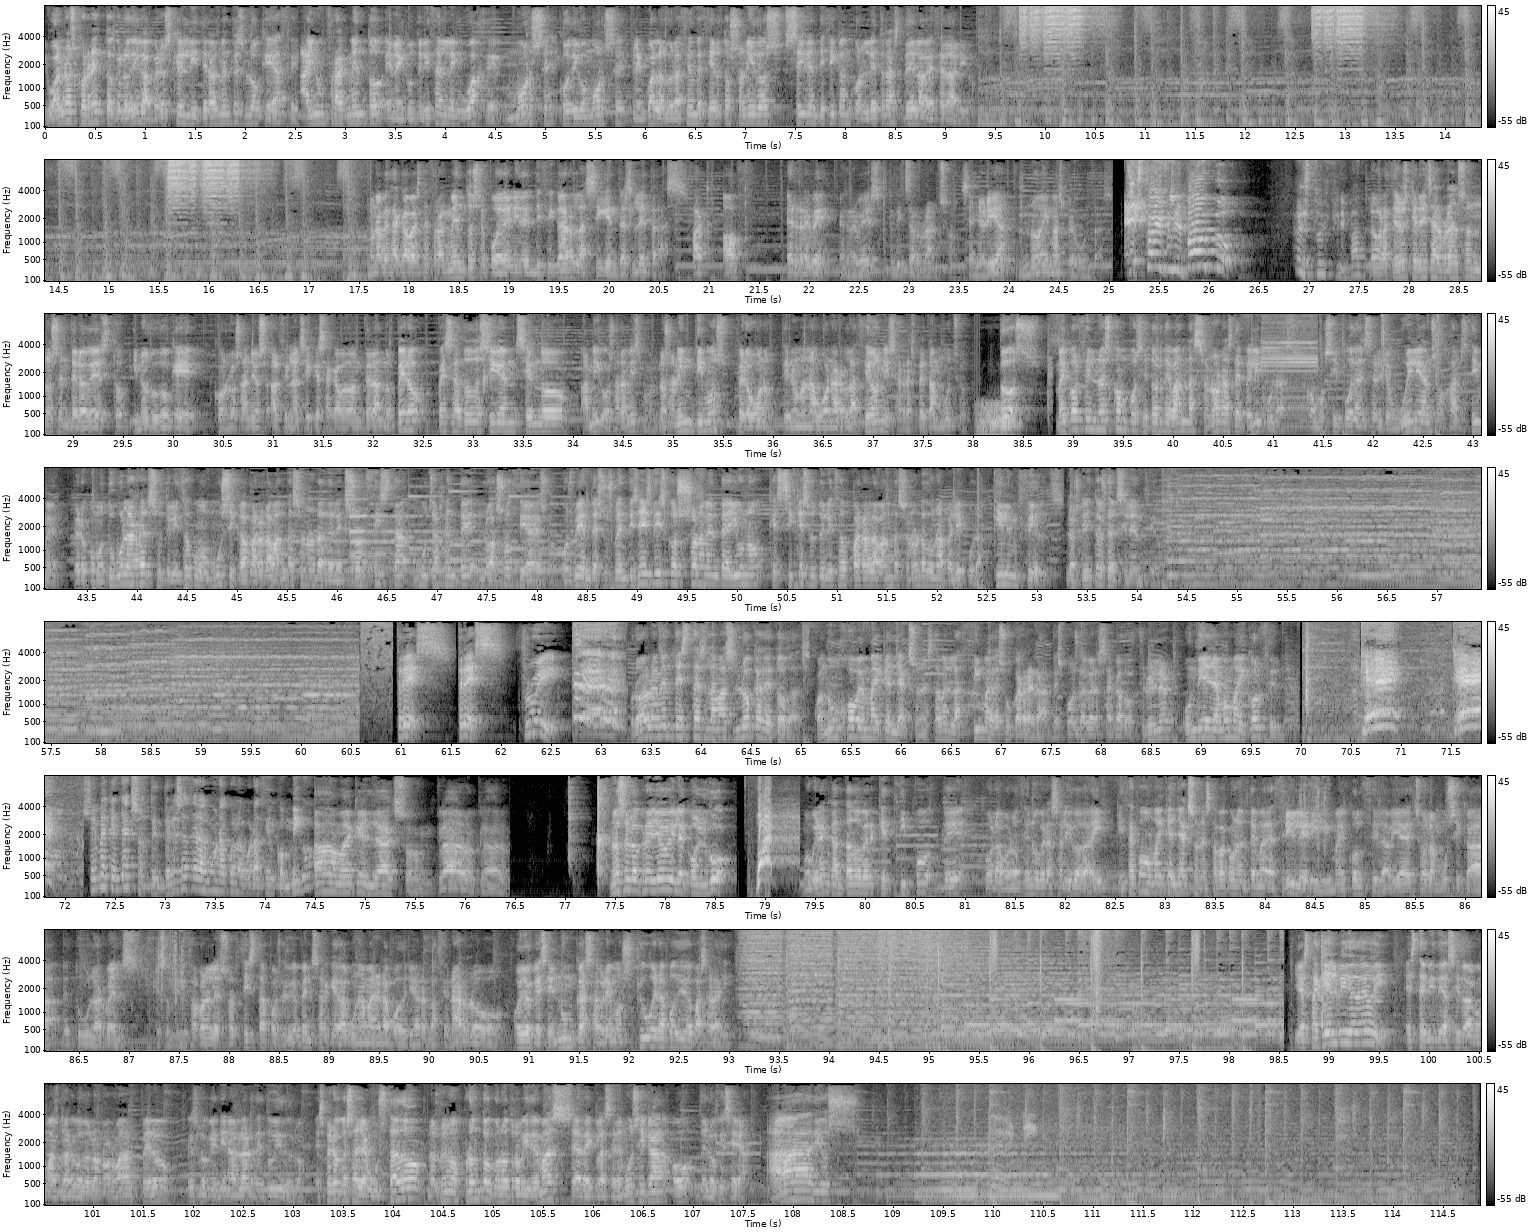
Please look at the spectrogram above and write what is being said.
Igual no es correcto que lo diga, pero es que literalmente es lo que hace. Hay un fragmento en el que utiliza el lenguaje Morse, código Morse, en el cual la duración de ciertos sonidos se identifican con letras del abecedario. Una vez acaba este fragmento se pueden identificar las siguientes letras. Fuck off, RB. RB es Richard Branson. Señoría, no hay más preguntas. ¡Estoy flipando! Estoy flipando. Lo gracioso es que Richard Branson no se enteró de esto y no dudo que con los años al final sí que se ha acabado enterando. Pero pese a todo siguen siendo amigos ahora mismo. No son íntimos, pero bueno, tienen una buena relación y se respetan mucho. 2. Michael Field no es compositor de bandas sonoras de películas, como sí pueden ser John Williams o Hans Zimmer. Pero como Tubular Bells se utilizó como música para la banda sonora del Exorcista, mucha gente lo asocia a eso. Pues bien, de sus 26 discos solamente hay uno que sí que se utilizó para la banda sonora de una película, Killing Fields, Los Gritos del Silencio. 3. 3. 3. Probablemente esta es la más loca de todas. Cuando un joven Michael Jackson estaba en la cima de su carrera después de haber sacado Thriller, un día llamó a Mike Oldfield. Soy Michael Jackson, ¿te interesa hacer alguna colaboración conmigo? Ah, Michael Jackson, claro, claro. No se lo creyó y le colgó. Me hubiera encantado ver qué tipo de colaboración hubiera salido de ahí. Quizá como Michael Jackson estaba con el tema de Thriller y Michael Oldfield había hecho la música de Tubular Bells que se utilizó para el exorcista, pues debió pensar que de alguna manera podría relacionarlo o, o yo que sé, nunca sabremos qué hubiera podido pasar ahí. Y hasta aquí el vídeo de hoy. Este vídeo ha sido algo más largo de lo normal, pero es lo que tiene hablar de tu ídolo. Espero que os haya gustado. Nos vemos pronto con otro vídeo más, sea de clase de música o de lo que sea. Adiós.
